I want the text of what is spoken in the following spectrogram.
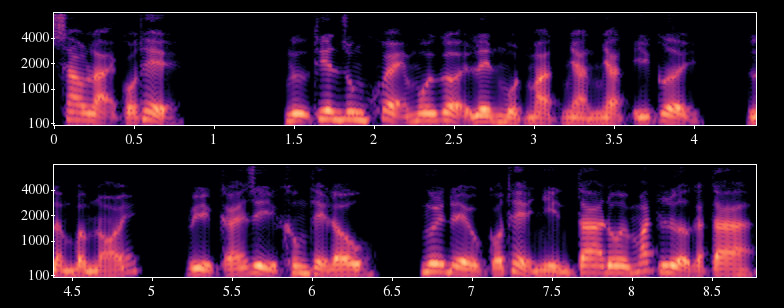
Sao lại có thể? Ngự thiên dung khỏe môi gợi lên một mặt nhàn nhạt ý cười, lẩm bẩm nói, vì cái gì không thể đâu, ngươi đều có thể nhìn ta đôi mắt lửa gạt ta,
